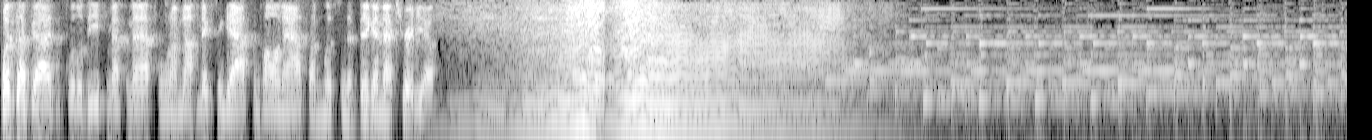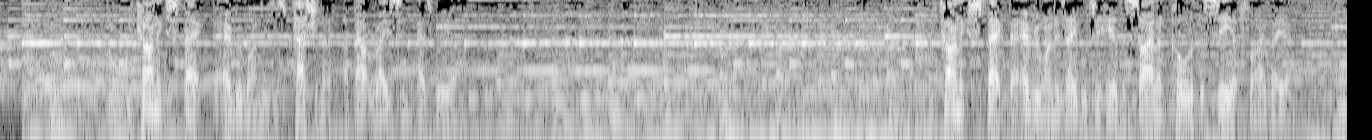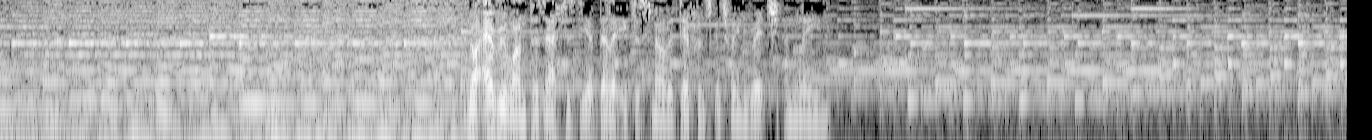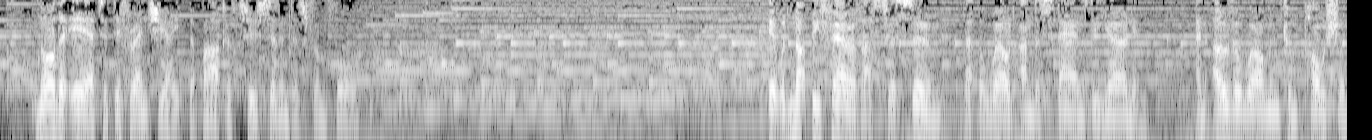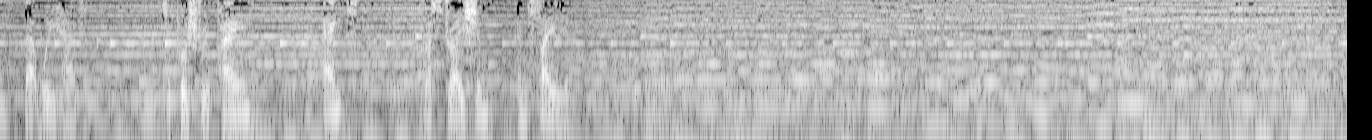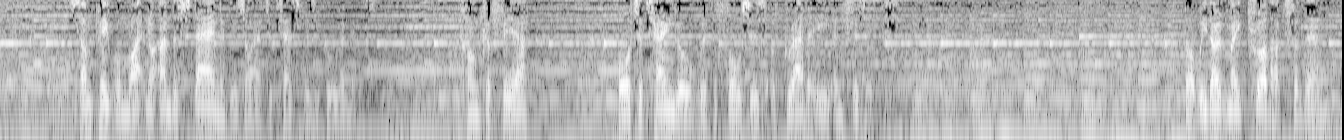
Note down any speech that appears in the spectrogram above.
What's up, guys? It's Little D from FMF. When I'm not mixing gas and hauling ass, I'm listening to Big MX Radio. We can't expect that everyone is as passionate about racing as we are. Can't expect that everyone is able to hear the silent call of the sea at 5 a.m. Not everyone possesses the ability to smell the difference between rich and lean. Nor the ear to differentiate the bark of two cylinders from four. It would not be fair of us to assume that the world understands the yearning and overwhelming compulsion that we have to push through pain, angst, frustration, and failure. Some people might not understand the desire to test physical limits, conquer fear, or to tangle with the forces of gravity and physics. But we don't make product for them.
